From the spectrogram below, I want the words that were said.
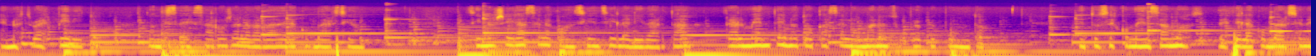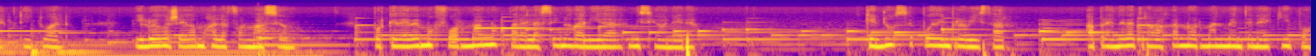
en nuestro espíritu, donde se desarrolla la verdadera conversión. Si no llegas a la conciencia y la libertad, realmente no tocas al humano en su propio punto. Entonces comenzamos desde la conversión espiritual y luego llegamos a la formación, porque debemos formarnos para la sinodalidad misionera, que no se puede improvisar, aprender a trabajar normalmente en equipo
